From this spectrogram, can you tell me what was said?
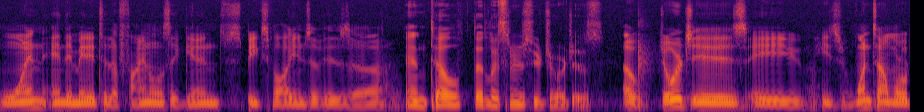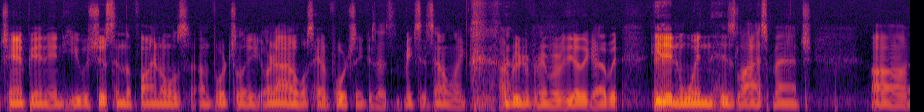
won and then made it to the finals again speaks volumes of his. Uh, And tell the listeners who George is. Oh, George is a he's a one-time world champion, and he was just in the finals. Unfortunately, or not, I to say unfortunately because that makes it sound like I rooted for him over the other guy, but he Yeah. didn't win his last match. Uh,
